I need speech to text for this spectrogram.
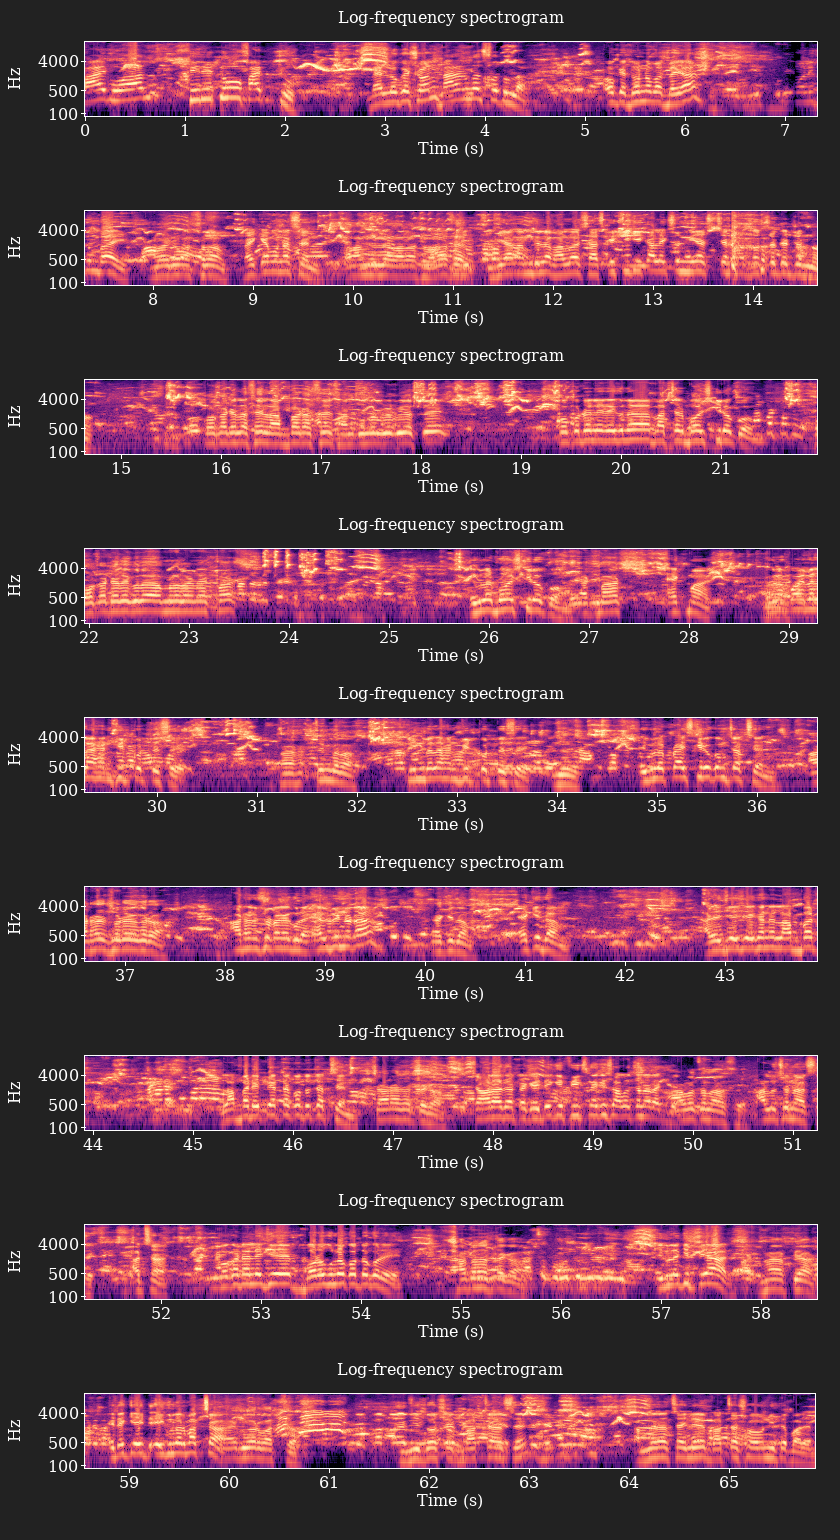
five one three two five two. ভাইয়ের লোকেশন নারায়ণগঞ্জ ফতুল্লাহ ওকে ধন্যবাদ ভাইয়া। ভাই। ওয়ালাইকুম আসসালাম। ভাই কেমন আছেন? আলহামদুলিল্লাহ ভালো আছি। ভালো আছেন? জি আলহামদুলিল্লাহ ভালো আছে। আজকে কি কি কালেকশন নিয়ে আসছেন আমার দর্শকের জন্য? পকাটেল আছে লাভবার্ড আছে সানকুনুর বেবি আছে। কোকোডেলের এগুলা বাচ্চার বয়স কীরকম? পকাটেল এগুলো মনে করেন এক মাস। এগুলার বয়স কীরকম? এক মাস। এক মাস। এগুলো কয় বেলা হ্যান্ড ফিট করতেছে? হ্যাঁ হ্যাঁ, তিন বেলা। তিন বেলা হ্যান্ড ফিট করতেছে। জি। এগুলোর প্রাইস কীরকম চাচ্ছেন? আঠারোশো টাকা করে। আঠারোশো টাকা গুলো অ্যালবিনোটা একই দাম। একই দাম। আর এই যে এই যে এখানে লাভবাট লাভবাট এই পেয়ারটা কত চাচ্ছেন? চার হাজার টাকা। চার হাজার টাকা। এটা কি ফিক্স নাকি আলোচনা রাখবেন আলোচনা আছে। আলোচনা আছে। আচ্ছা কোকাটালে যে বড়গুলো কত করে? সাত হাজার টাকা। এগুলো কি পেয়ার হ্যাঁ পেয়ার এটা কি এই- এইগুলোর বাচ্চা? এগুলোর বাচ্চা। জি দর্শক বাচ্চা আছে। আপনারা চাইলে বাচ্চা সহ নিতে পারেন।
